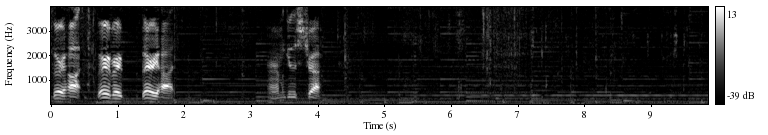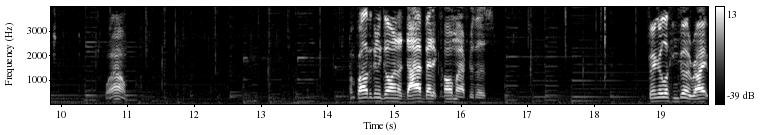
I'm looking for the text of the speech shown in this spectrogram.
very hot, very very very hot. All right, I'm gonna give this a try. Wow. I'm probably gonna go in a diabetic coma after this. Finger looking good, right?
